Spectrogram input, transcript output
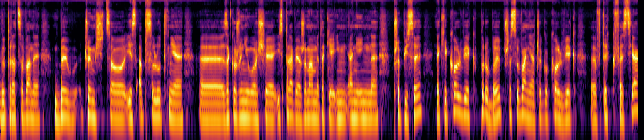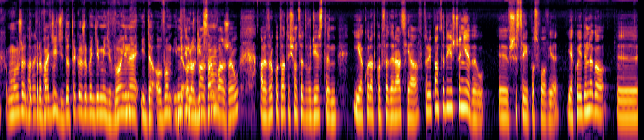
wypracowany, był czymś, co jest absolutnie e, zakorzeniło się i sprawia, że mamy takie, in, a nie inne przepisy. Jakiekolwiek próby przesuwania czegokolwiek e, w tych kwestiach może Ale doprowadzić do tego, że będziemy mieć wojnę ideową, Nie wiem, czy pan ideologiczną. zauważył, ale w roku 2020 i akurat Konfederacja, w której pan wtedy jeszcze nie był, y, wszyscy jej posłowie, jako jedynego, y,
